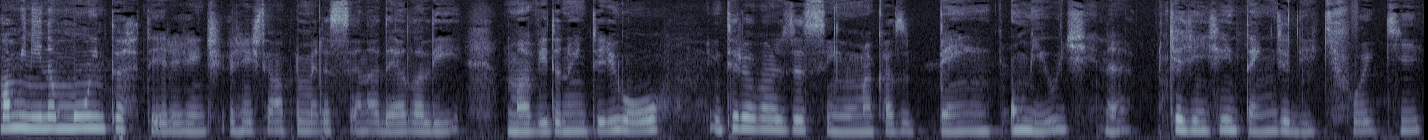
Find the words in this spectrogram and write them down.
uma menina muito arteira, gente. A gente tem uma primeira cena dela ali, numa vida no interior. Interior, vamos dizer assim, uma casa bem humilde, né? Que a gente entende ali que foi que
